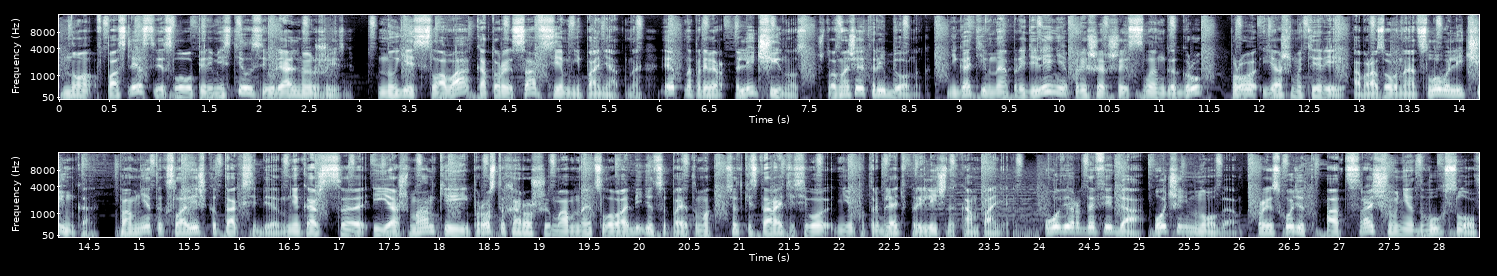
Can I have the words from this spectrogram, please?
Но впоследствии слово переместилось и в реальную жизнь. Но есть слова, которые совсем непонятны. Это, например, личинус, что означает ребенок. Негативное определение, пришедшее из сленга групп про яж-матерей, образованное от слова личинка. По мне, так словечко так себе. Мне кажется, и я ж мамки, и просто хорошие мамы на это слово обидятся, поэтому все-таки старайтесь его не употреблять в приличных компаниях. Овер дофига, очень много. Происходит от сращивания двух слов.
